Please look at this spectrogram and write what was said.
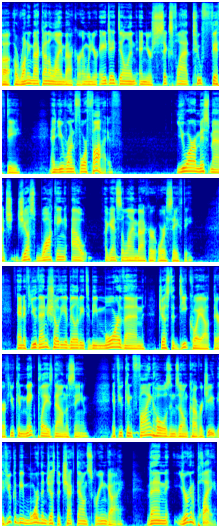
uh, a running back on a linebacker. And when you're AJ Dillon and you're six flat 250 and you run four five, you are a mismatch just walking out against a linebacker or a safety. And if you then show the ability to be more than just a decoy out there, if you can make plays down the seam, if you can find holes in zone coverage, if you could be more than just a check down screen guy, then you're going to play.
